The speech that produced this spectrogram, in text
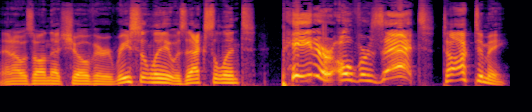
and I was on that show very recently. It was excellent. Peter Overzet, talk to me.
